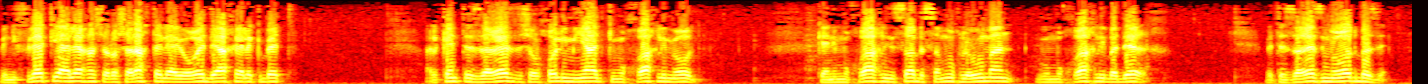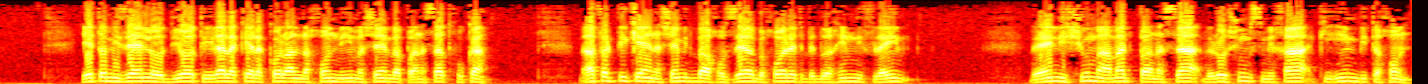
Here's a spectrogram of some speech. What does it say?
ונפלאתי עליך שלא שלחת לי היורה דעה חלק ב'. על כן תזרז לשולחו לי מיד, כי מוכרח לי מאוד. כי אני מוכרח לנסוע בסמוך לאומן, והוא מוכרח לי בדרך. ותזרז מאוד בזה. יתר מזה אין להודיעו תהילה לקל הכל על נכון מעם השם והפרנסה דחוקה. ואף על פי כן השם יתברך עוזר בכל עת בדרכים נפלאים. ואין לי שום מעמד פרנסה ולא שום שמיכה כי אם ביטחון.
